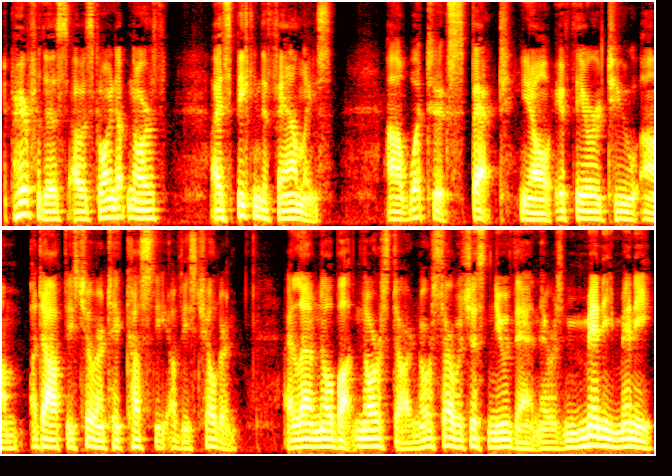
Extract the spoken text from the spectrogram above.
prepare for this. I was going up north. I was speaking to families. Uh, what to expect, you know, if they were to um, adopt these children, take custody of these children. I let them know about North Star. North Star was just new then. There was many, many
